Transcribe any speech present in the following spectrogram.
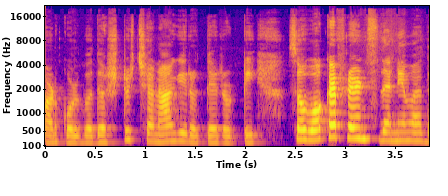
ಮಾಡ್ಕೊಳ್ಬೋದು, ಅಷ್ಟು ಚೆನ್ನಾಗಿರುತ್ತೆ ರೊಟ್ಟಿ. ಸೊ ಓಕೆ ಫ್ರೆಂಡ್ಸ್ ಧನ್ಯವಾದ.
